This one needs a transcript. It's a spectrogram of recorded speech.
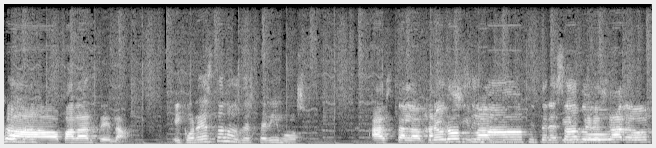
para dar tela. Y con esto nos despedimos. Hasta la próxima, interesados.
